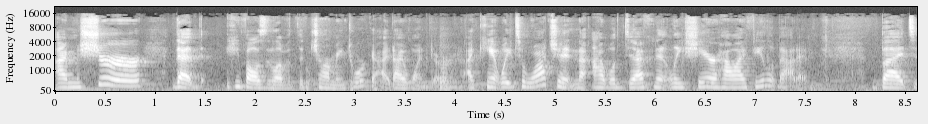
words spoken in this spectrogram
I'm sure that he falls in love with the charming tour guide. I wonder. I can't wait to watch it, and I will definitely share how I feel about it. But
